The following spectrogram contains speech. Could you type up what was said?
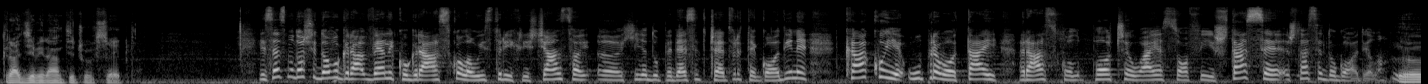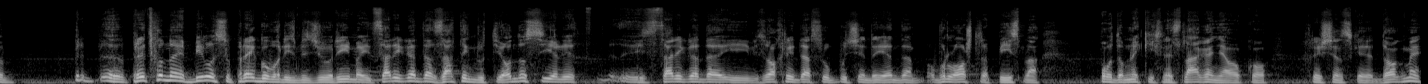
krađevina antičkog sveta. I sad smo došli do ovog velikog raskola u istoriji hrišćanstva 1054. godine. Kako je upravo taj raskol počeo u Aja Sofiji? Šta se, šta se dogodilo? Prethodno je bilo su pregovori između Rima i Carigrada, zategnuti odnosi, jer je iz Carigrada i iz Ohrida su upućene jedna vrlo oštra pisma povodom nekih neslaganja oko hrišćanske dogme,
